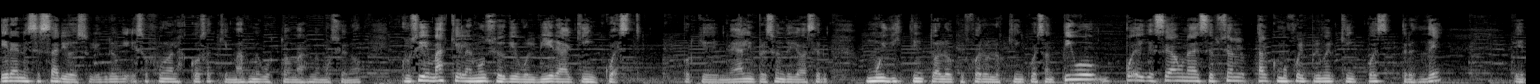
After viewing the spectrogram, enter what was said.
era necesario eso. Yo creo que eso fue una de las cosas que más me gustó, más me emocionó. Inclusive más que el anuncio de que volviera a King Quest porque me da la impresión de que va a ser muy distinto a lo que fueron los King Quest antiguos. Puede que sea una decepción tal como fue el primer King Quest 3D, eh,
